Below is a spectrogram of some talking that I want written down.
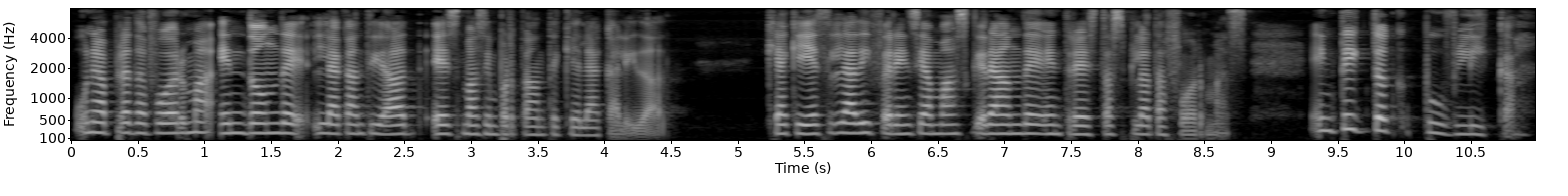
una plataforma en donde la cantidad es más importante que la calidad. Que aquí es la diferencia más grande entre estas plataformas. En TikTok publica.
